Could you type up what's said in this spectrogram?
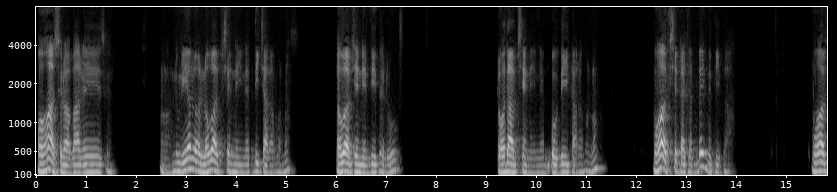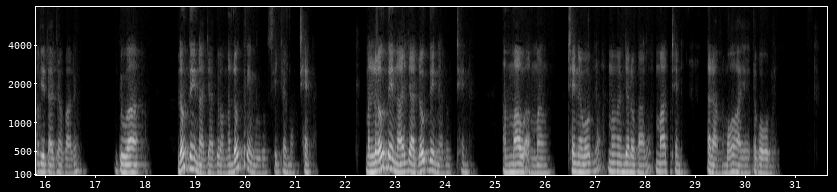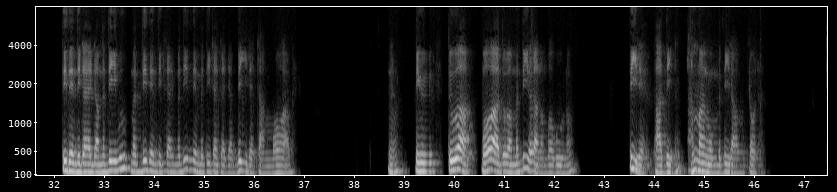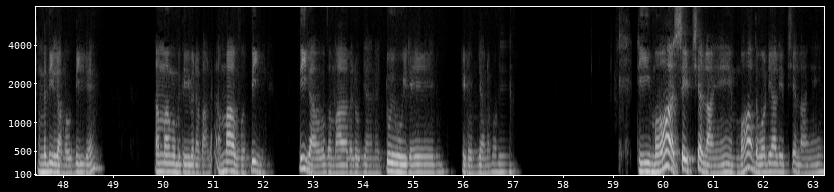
မောဟဆိုတော့ဗာလဲဆိုလူတွေကတော့လောဘဖြစ်နေနေသိကြတာပေါ့နော်လောဘဖြစ်နေသိတယ်လို့ဒေါသဖြစ်နေနေပုံသိတာတော့ပေါ့နော်မောဟဖြစ်တာကြောင့်သိမသိပါမောဟဖြစ်တာကြောင့်ဗာလဲသူကလှုပ်တဲ့နာကြသူကမလှုပ်တဲ့ဘူးလို့စိတ်ထဲမှာထင်တယ်မလှုပ်တဲ့နာကြလှုပ်တဲ့နာလို့ထင်တယ်အမောအမှန် ထင်တယ်ဗောဗျအမှန်ကြတော့ဗာလဲအမှားထင်တယ်အဲ့ဒါမောဟရဲ့သဘောပဲသိတဲ့သိတိုက်တာမသိဘူးမသိတဲ့သိတိုက်မသိတဲ့မသိတိုက်တာကြသိတယ်ဒါမောဟပဲနော်ဒီသူကမောဟသူကမသိတာတော့မဟုတ်ဘူးနော်သိတယ်ဘာသိလဲအမှန်ကိုမသိတာကိုပြောတာမသိတာမဟုတ်သိတယ်အမှန်ကိုမသိဘဲတော့ဗာလဲအမှားကိုသိသိတာကိုဗမာဘယ်လိုပြန်လဲတွေးဝေတယ် ဒီလိုပြန်တယ်ပေါ့ဗျဒီမောဟစိတ်ဖြစ်လာရင် မောဟသဘောတရားလေးဖြစ်လာရင်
